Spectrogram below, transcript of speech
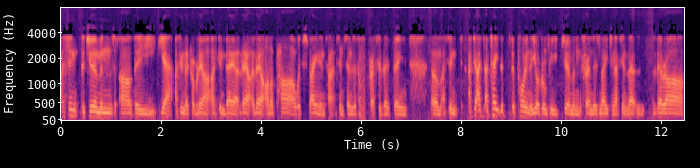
I think the Germans are the yeah. I think they probably are. I think they are they are, they are on a par with Spain, in fact, in terms of how impressive they've been. Um, I think I, I, I take the, the point that your grumpy German friend is making. I think that there are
